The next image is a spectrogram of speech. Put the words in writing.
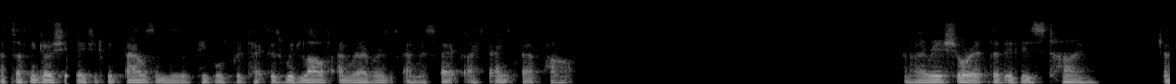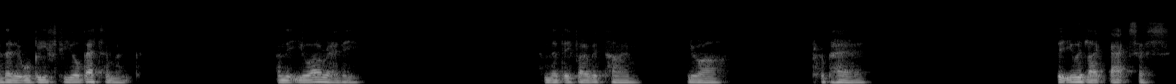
As I've negotiated with thousands of people's protectors with love and reverence and respect, I thank that part. And I reassure it that it is time and that it will be for your betterment and that you are ready and that if over time you are prepared, that you would like access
